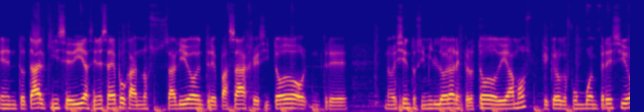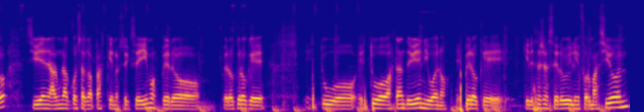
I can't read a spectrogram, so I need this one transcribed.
en total 15 días, en esa época nos salió entre pasajes y todo, entre 900 y 1000 dólares, pero todo, digamos, que creo que fue un buen precio. Si bien alguna cosa capaz que nos excedimos, pero, pero creo que estuvo, estuvo bastante bien. Y bueno, espero que, les haya servido la información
